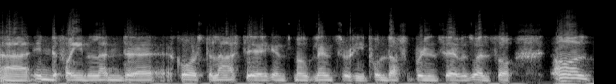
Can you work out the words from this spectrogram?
uh, in the final, and uh, of course the last day against Mount Leinster, he pulled off a brilliant save as well. So all.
